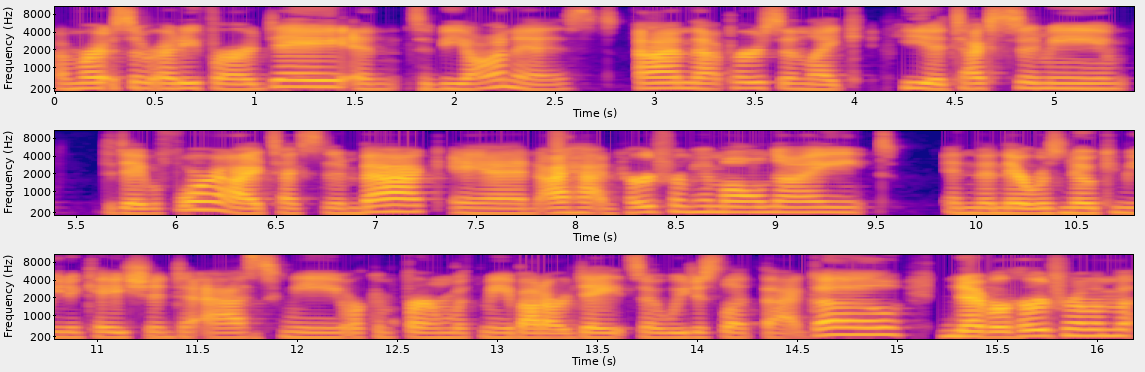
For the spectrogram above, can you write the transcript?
i'm re- so ready for our date and to be honest i'm that person like he had texted me the day before i texted him back and i hadn't heard from him all night and then there was no communication to ask me or confirm with me about our date. So we just let that go. Never heard from him.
